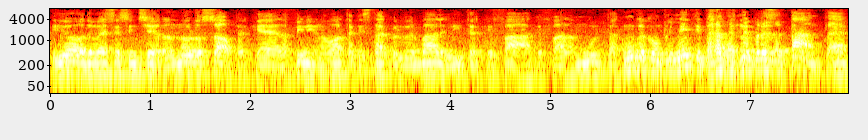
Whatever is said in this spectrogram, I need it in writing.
Io devo essere sincero, non lo so perché alla fine una volta che stacco il verbale, l'iter che fa, che fa la multa, comunque complimenti per averne presa tanta, eh.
